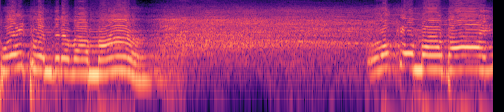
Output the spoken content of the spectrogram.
போயிட்டு வந்துடுவாம்மா. ஓகேம்மா பாய்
